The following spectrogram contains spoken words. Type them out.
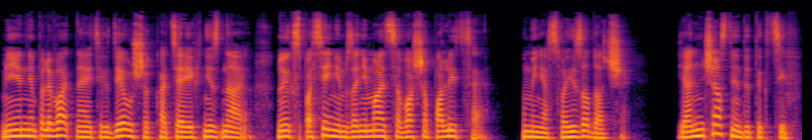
Мне не плевать на этих девушек, хотя я их не знаю, но их спасением занимается ваша полиция. У меня свои задачи. Я не частный детектив.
